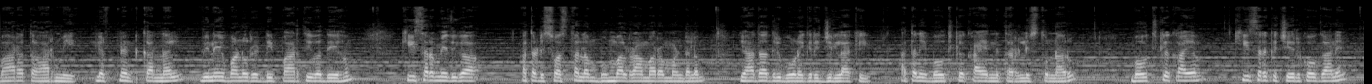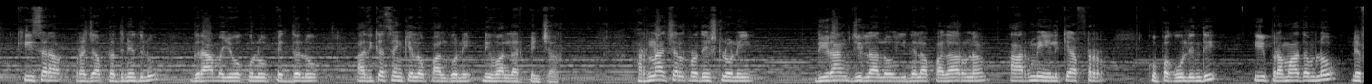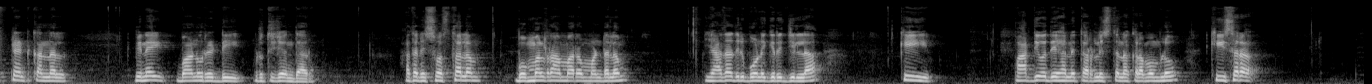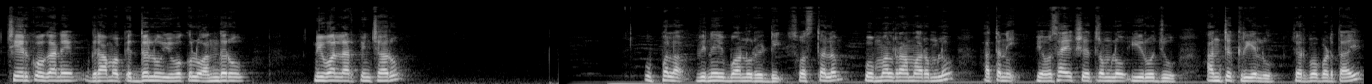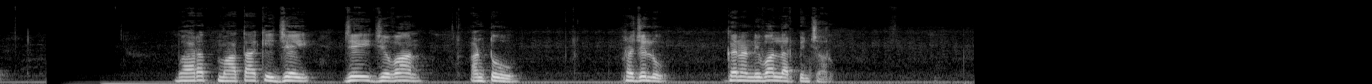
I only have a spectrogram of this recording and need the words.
భారత army lieutenant colonel Vinay Bhanureddy పార్థివ దేహం కీసర మీదుగా అతడి స్వస్థలం బొమ్మల రామారం మండలం యాదాద్రి భువనగిరి జిల్లాకి అతని భౌతిక కాయాన్ని తరలిస్తున్నారు. భౌతిక కాయం కీసరకి చేరుకోగానే కీసర ప్రజాప్రతినిధులు గ్రామ యువకులు పెద్దలు అధిక సంఖ్యలో పాల్గొని నివాళులర్పించారు. అరుణాచల్ ప్రదేశ్లోని దిరాంగ్ జిల్లాలో ఈ నెల పదహారున ఆర్మీ హెలికాప్టర్ కుప్పకూలింది. ఈ ప్రమాదంలో లెఫ్టినెంట్ కర్నల్ వినయ్ భానురెడ్డి మృతి చెందారు. అతని స్వస్థలం బొమ్మల రామారం మండలం యాదాద్రి భువనగిరి జిల్లాకి పార్థివ దేహాన్ని తరలిస్తున్న క్రమంలో కీసర చేరుకోగానే గ్రామ పెద్దలు యువకులు అందరూ నివాళులర్పించారు. ఉప్పల వినయ్ భానురెడ్డి స్వస్థలం బొమ్మల రామారంలో అతని వ్యవసాయ క్షేత్రంలో ఈరోజు అంత్యక్రియలు జరపబడతాయి. భారత్ మాతాకి జై. జై జవాన్ అంటూ ప్రజలు ఘన నివాళులర్పించారు.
